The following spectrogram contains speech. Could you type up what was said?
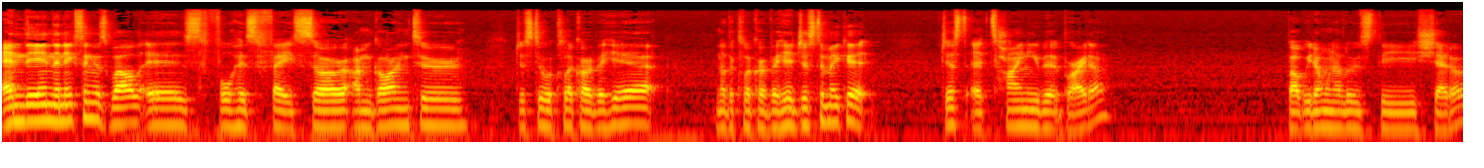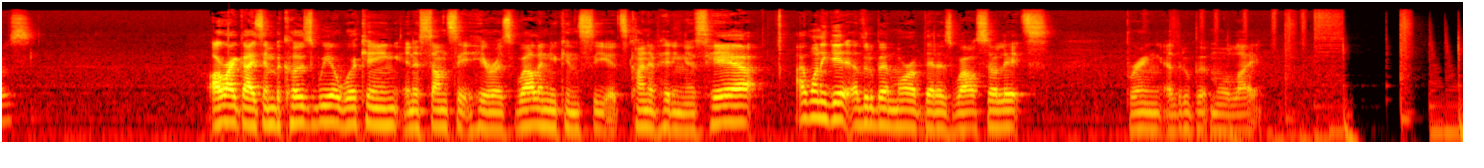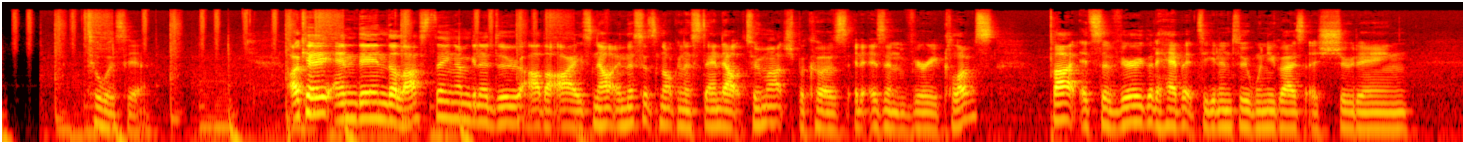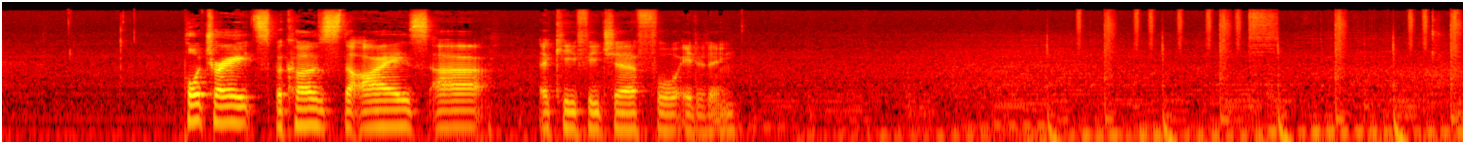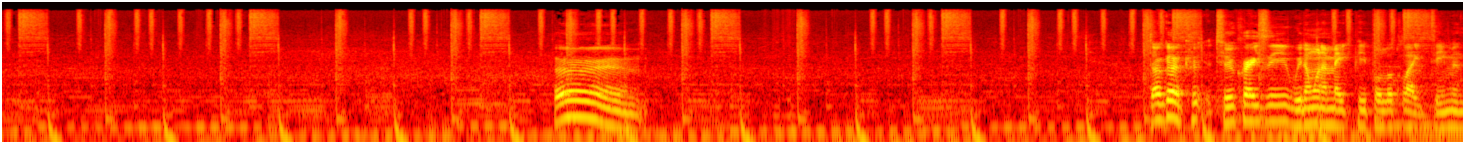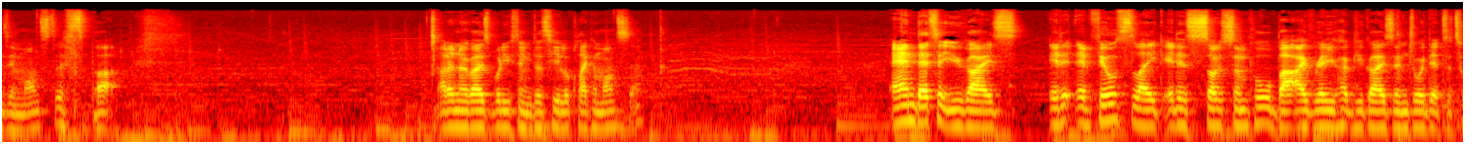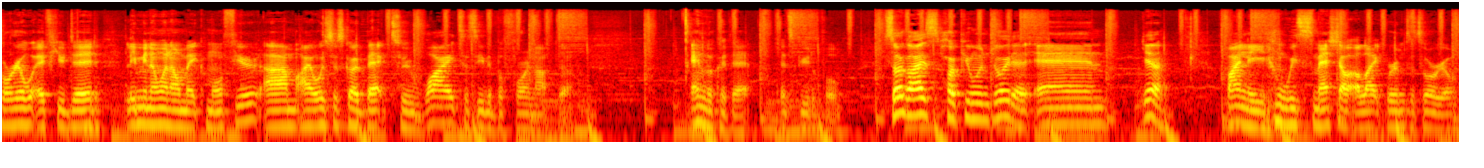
And then the next thing as well is for his face. So I'm going to just do a click over here another click over here just to make it just a tiny bit brighter. But we don't want to lose the shadows. Alright guys and because we are working in a sunset here as well and you can see it's kind of hitting us here I want to get a little bit more of that as well. So let's bring a little bit more light to us here Okay, and then the last thing I'm to do are the eyes. Now, in this it's not to stand out too much because it isn't very close, but it's a very good habit to get into when you guys are shooting portraits because the eyes are a key feature for editing. Boom. Don't go too crazy. We don't want to make people look like demons and monsters, but... I don't know guys, what do you think? Does he look like a monster? And that's it you guys. It, it feels like it is so simple, but I really hope you guys enjoyed that tutorial. If you did, let me know and I'll make more for you. Um, I always just go back to Y to see the before and after. And look at that, it's beautiful. So guys, hope you enjoyed it and yeah, finally we smashed out a Lightroom tutorial.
